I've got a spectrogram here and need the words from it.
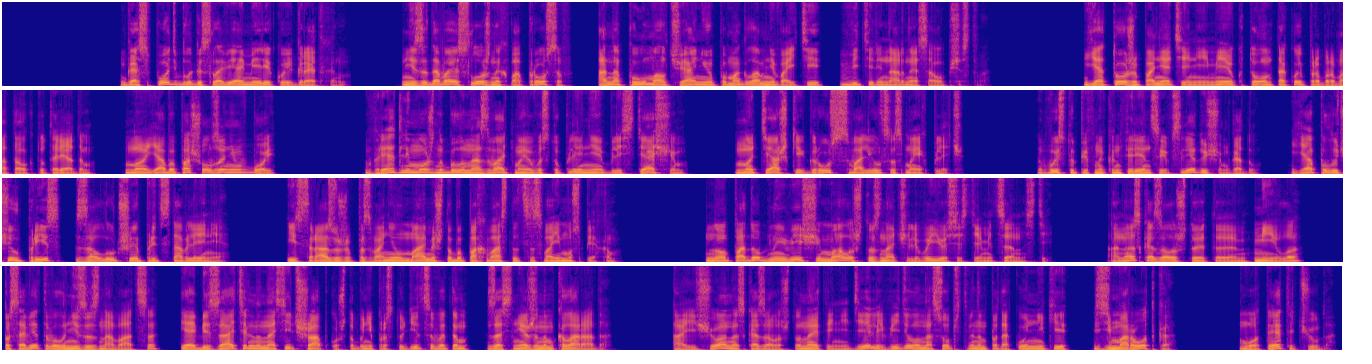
Господь благослови Америку и Гретхен. Не задавая сложных вопросов, она по умолчанию помогла мне войти в ветеринарное сообщество. Я тоже понятия не имею, кто он такой, пробормотал кто-то рядом, но я бы пошел за ним в бой. Вряд ли можно было назвать мое выступление блестящим, но тяжкий груз свалился с моих плеч. Выступив на конференции в следующем году, я получил приз за лучшее представление и сразу же позвонил маме, чтобы похвастаться своим успехом. Но подобные вещи мало что значили в ее системе ценностей. Она сказала, что это мило, посоветовала не зазнаваться и обязательно носить шапку, чтобы не простудиться в этом заснеженном Колорадо. А еще она сказала, что на этой неделе видела на собственном подоконнике зимородка. Вот это чудо!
